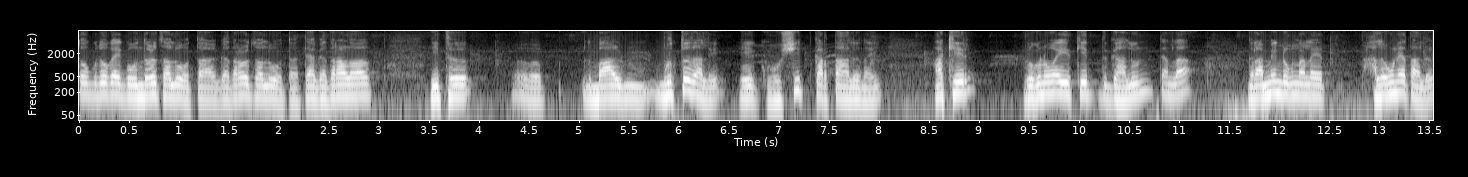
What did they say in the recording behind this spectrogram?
तो जो काही गोंधळ चालू होता गदारोळ चालू होता त्या गदारोळात इथं बाळ मृत झाले हे घोषित करता आलं नाही. अखेर रुग्णवाहिकेत घालून त्यांना ग्रामीण रुग्णालयात हलवण्यात आलं.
